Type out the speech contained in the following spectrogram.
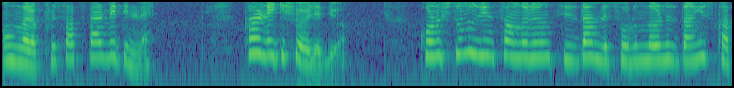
onlara fırsat ver ve dinle. Carnegie şöyle diyor. Konuştuğunuz insanların sizden ve sorunlarınızdan yüz kat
